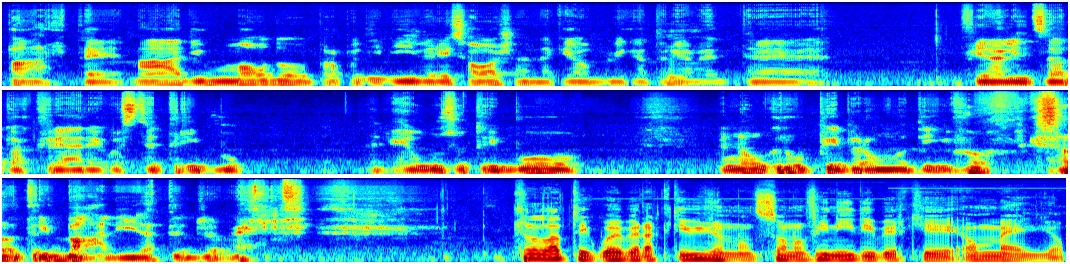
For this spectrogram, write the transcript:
parte, ma di un modo proprio di vivere i social che è obbligatoriamente finalizzato a creare queste tribù. E uso tribù e non gruppi per un motivo, che sono tribali gli atteggiamenti. Tra l'altro i guai per Activision non sono finiti perché, o meglio,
